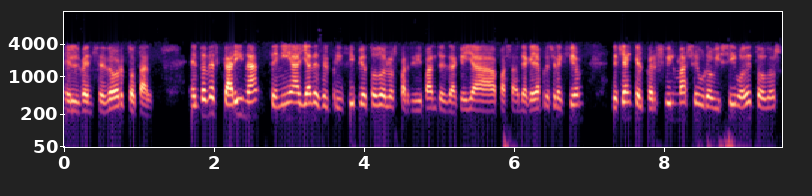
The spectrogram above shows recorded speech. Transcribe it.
el vencedor total. Entonces Karina tenía ya desde el principio todos los participantes de aquella de aquella preselección decían que el perfil más eurovisivo de todos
